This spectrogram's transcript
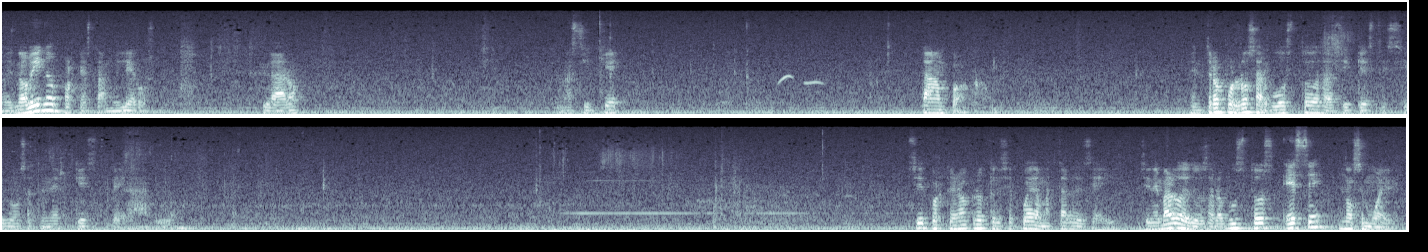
Pues no vino porque está muy lejos. Claro. Así que... Tampoco. Entró por los arbustos, así que este sí vamos a tener que esperarlo. Sí, porque no creo que se pueda matar desde ahí. Sin embargo, desde los arbustos, ese no se mueve.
